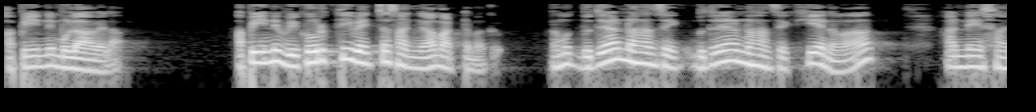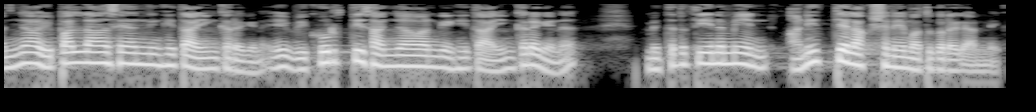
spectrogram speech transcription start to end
අපි ඉන්නේ මුලා වෙලා. අපි ඉන්නේ විකෘති වෙච්ච සංඥා මට්ටමක. නමුත් බුදුරජාණන් වහන්සේ බුදුරජාණන් වහන්සේ කියනවා අන්නේ සංඥා විපල්ලාසයන්ගෙන් හිත අයින් කරගෙන ඒ විකෘති සංඥාවන්ගෙන් හිත අයින් කරගෙන මෙතන තියෙන මේ අනිත්‍ය ලක්ෂණය මතු කරගන්න එක.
